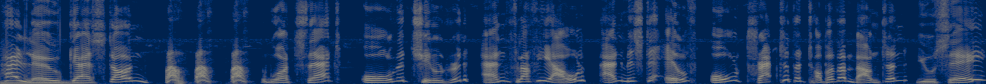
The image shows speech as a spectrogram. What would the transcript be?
Hello, Gaston. What's that? All the children and Fluffy Owl and Mr. Elf all trapped at the top of a mountain, you say?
